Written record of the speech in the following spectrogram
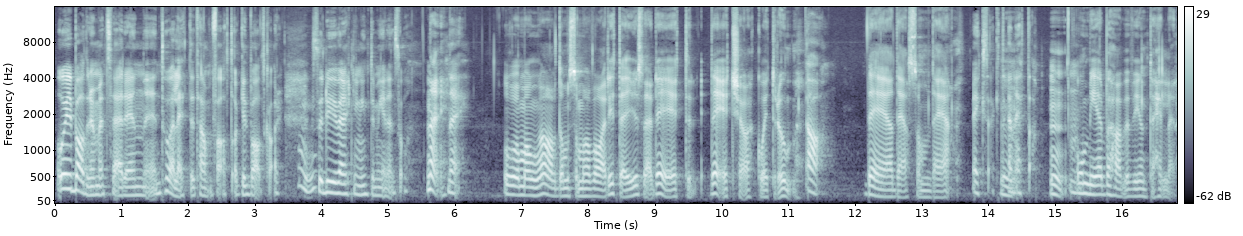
Och i badrummet så är det en, en toalett, ett handfat och ett badkar. Så det är ju verkligen inte mer än så. Nej. Nej, Och många av dem som har varit är ju så här, det är ett, det är ett kök och ett rum. ja, Det är det som det är. exakt. En etta. Mm. Och mer behöver vi ju inte heller.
